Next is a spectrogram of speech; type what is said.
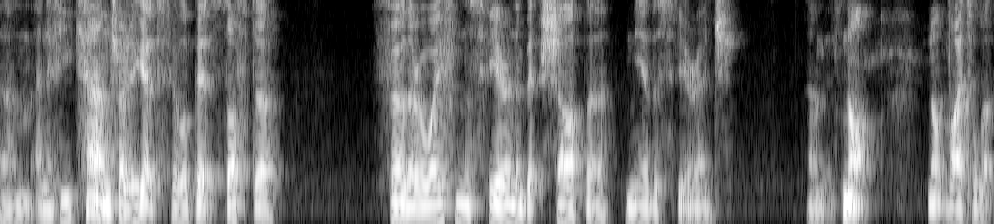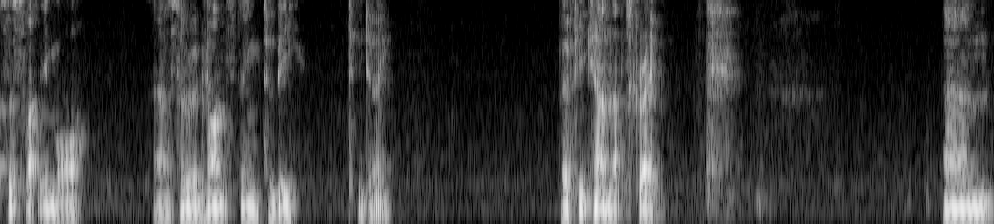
Um, and if you can, try to get to feel a bit softer further away from the sphere and a bit sharper near the sphere edge. Um, it's not not vital. That's a slightly more uh, sort of advanced thing to be to be doing. But if you can, that's great. Um,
